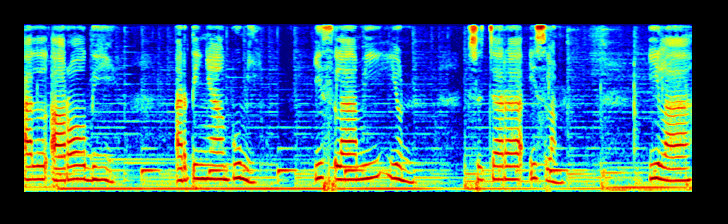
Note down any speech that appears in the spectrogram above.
al aradi artinya bumi. Islamiyun secara Islam. Ila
